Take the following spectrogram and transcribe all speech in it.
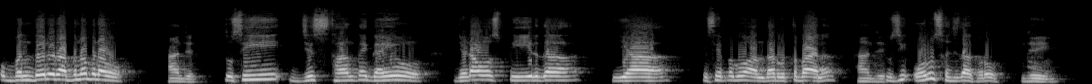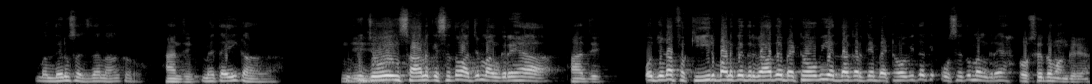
ਉਹ ਬੰਦੇ ਨੂੰ ਰੱਬ ਨਾ ਬਣਾਓ। ਹਾਂਜੀ। ਤੁਸੀਂ ਜਿਸ ਸਥਾਨ ਤੇ ਗਏ ਹੋ ਜਿਹੜਾ ਉਸ ਪੀਰ ਦਾ ਜਾਂ ਕਿਸੇ ਭਗਵਾਨ ਦਾ ਰੁਤਬਾ ਹੈ ਨਾ ਹਾਂਜੀ। ਤੁਸੀਂ ਉਹਨੂੰ ਸਜਦਾ ਕਰੋ। ਜੀ। ਬੰਦੇ ਨੂੰ ਸਜਦਾ ਨਾ ਕਰੋ। ਹਾਂਜੀ। ਮੈਂ ਤਾਂ ਇਹੀ ਕਹਾਂਗਾ। ਕਿਉਂਕਿ ਜੀ। ਇਨਸਾਨ ਕਿਸੇ ਤੋਂ ਅੱਜ ਮੰਗ ਰਿਹਾ ਹਾਂਜੀ। ਉਹ ਜਿਹੜਾ ਫਕੀਰ ਬਣ ਕੇ ਦਰਗਾਹ ਤੇ ਬੈਠਾ ਉਹ ਵੀ ਏਦਾਂ ਕਰਕੇ ਬੈਠਾ ਉਹ ਵੀ ਤਾਂ ਉਸੇ ਤੋਂ ਮੰਗ ਰਿਹਾ। ਉਸੇ ਤੋਂ ਮੰਗ ਰਿਹਾ।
